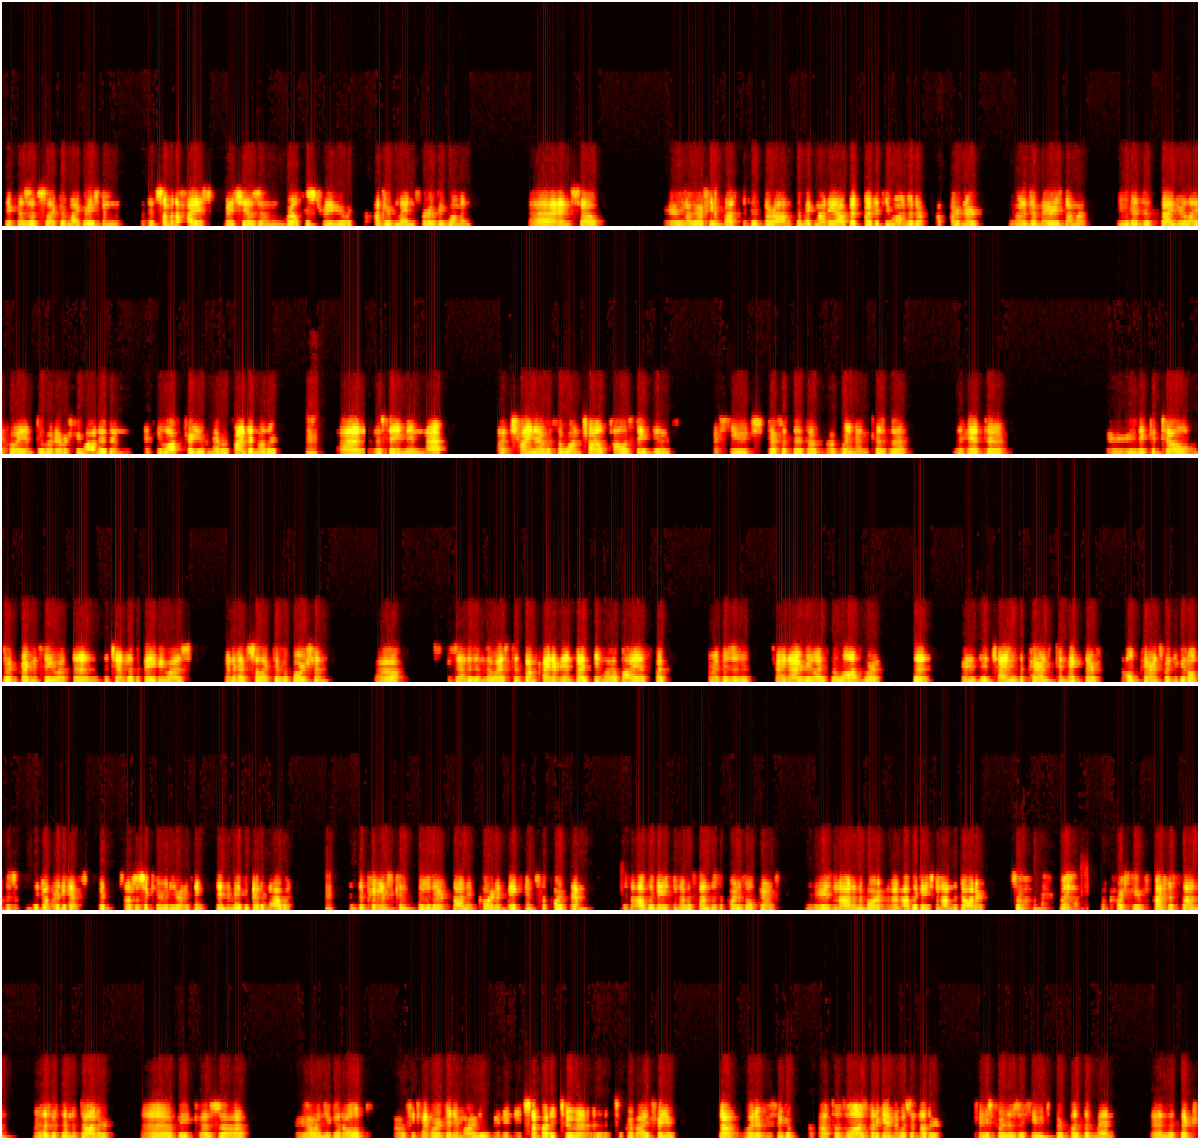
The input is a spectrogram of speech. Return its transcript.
because of selective migration. It's some of the highest ratios in world history, or 100 men for every woman. Uh, and so, uh, you know, there are a few prostitutes around to make money off it. But if you wanted a, a partner, you wanted to marry someone, you had to sign your life away and do whatever she wanted. And if you lost her, you'd never find another. Hmm. Uh, the same in uh, uh, China with the one child policy. There's a huge deficit of, of women because uh, they had to, uh, they could tell during pregnancy what the, the gender of the baby was and have selective abortion. Uh, presented in the West as some kind of anti-female bias, but when I visited China, I realized the laws were that in, in China, the parents can make their old parents, when you get old, they don't really have good social security or anything. It may be better now, but hmm. the parents can sue their son in court and make him support them. The obligation of a son to support his old parents is not an abor- uh, obligation on the daughter. So, well, of course, you want a son rather than a daughter uh, because uh, you know when you get old, or if you can't work anymore, you really need somebody to uh, to provide for you. So whatever you think of, about those laws, but again, it was another case where there's a huge surplus of men, and the sex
